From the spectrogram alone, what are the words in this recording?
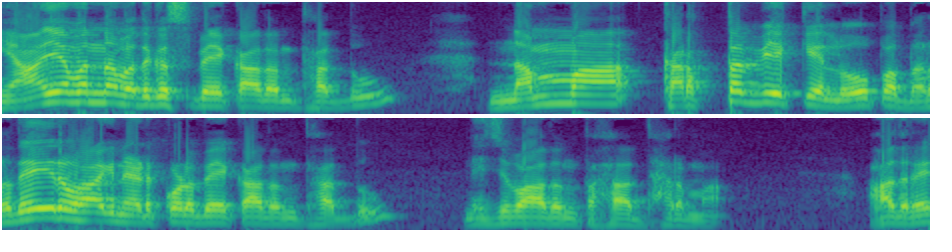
ನ್ಯಾಯವನ್ನು ಒದಗಿಸಬೇಕಾದಂಥದ್ದು, ನಮ್ಮ ಕರ್ತವ್ಯಕ್ಕೆ ಲೋಪ ಬರದೇ ಇರುವ ಹಾಗೆ ನಡ್ಕೊಳ್ಬೇಕಾದಂಥದ್ದು ನಿಜವಾದಂತಹ ಧರ್ಮ. ಆದರೆ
